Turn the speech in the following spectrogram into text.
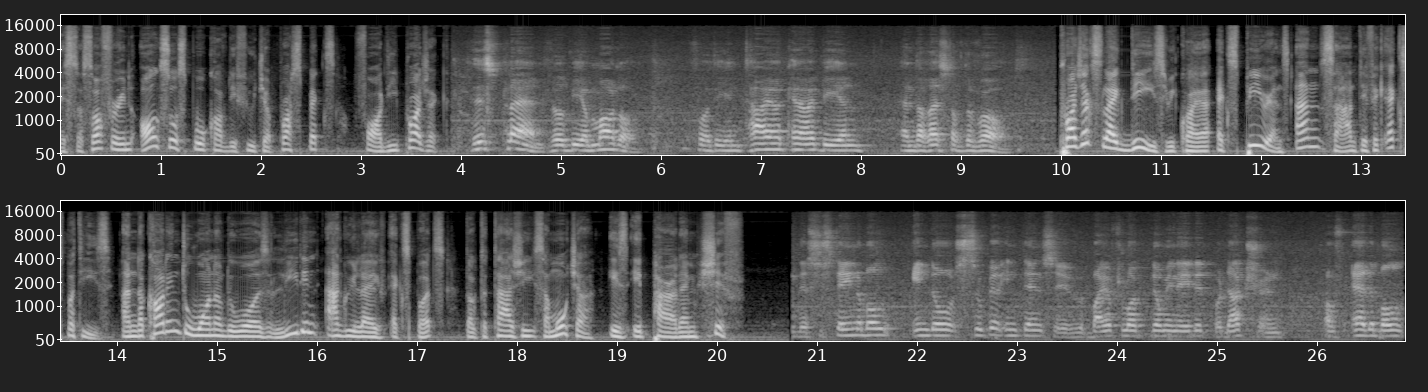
Mr. Sovereign also spoke of the future prospects for the project. This plant will be a model for the entire Caribbean and the rest of the world. Projects like these require experience and scientific expertise, and according to one of the world's leading agri-life experts, Dr. Tzachi Samocha, is a paradigm shift. The sustainable indoor, super intensive biofloc dominated production of edible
